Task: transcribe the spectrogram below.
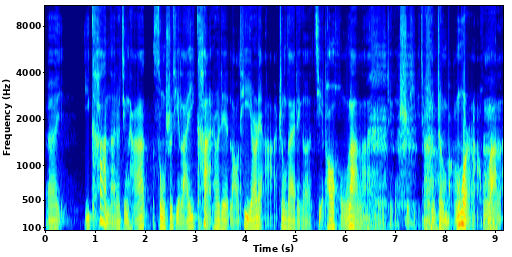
呃，一看呢，就警察送尸体来一看，说这老 T 爷儿俩正在这个解剖红烂了这个尸体，就是正忙活着呢，红烂了。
